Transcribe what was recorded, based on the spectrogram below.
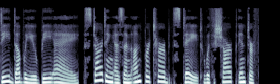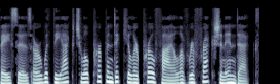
DWBA, starting as an unperturbed state with sharp interfaces or with the actual perpendicular profile of refraction index.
